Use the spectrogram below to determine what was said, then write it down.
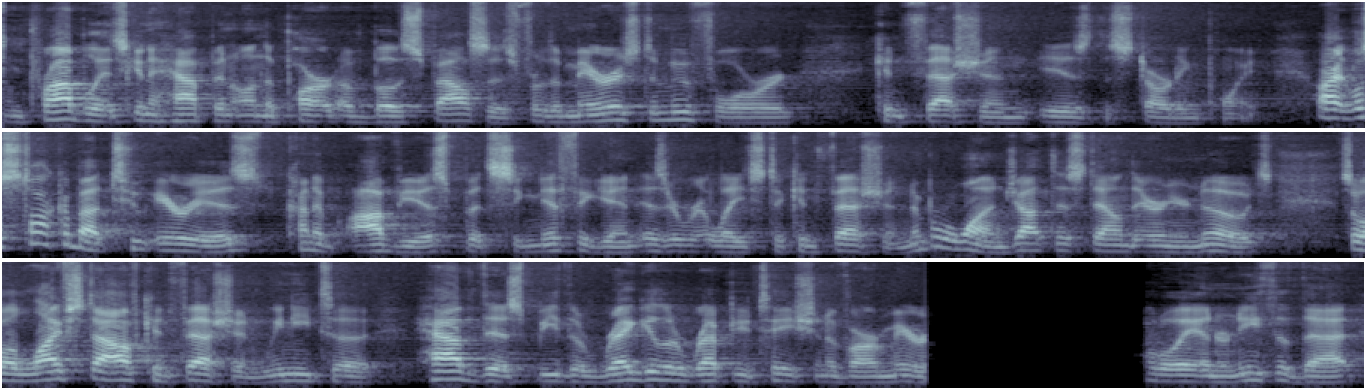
And probably it's going to happen on the part of both spouses. For the marriage to move forward, confession is the starting point. All right, let's talk about two areas, kind of obvious but significant as it relates to confession. Number one, jot this down there in your notes. So, a lifestyle of confession. We need to have this be the regular reputation of our marriage. Way underneath of that,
